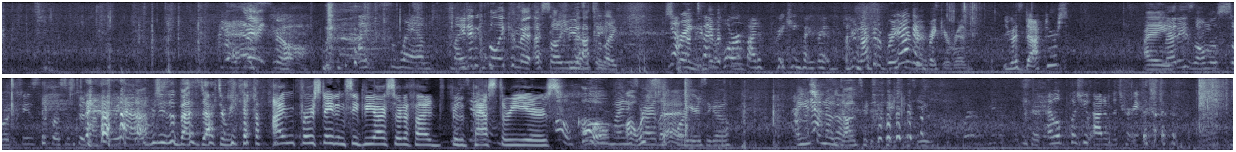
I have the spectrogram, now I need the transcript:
Yes. I slammed my. You didn't fully commit. I saw you, You have to like Yeah, spring. because I'm give it- horrified of breaking my rib. You're not gonna break You're not your gonna rib. break your rib. You guys doctors? I Maddie's almost sort. She's the closest to a doctor we have. She's the best doctor we have. I'm first aid and CPR certified for the past three years. Oh, cool. Oh, mine Oh, we're expired like four years ago. I used to know dog certification too. I will push you out of the tree.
